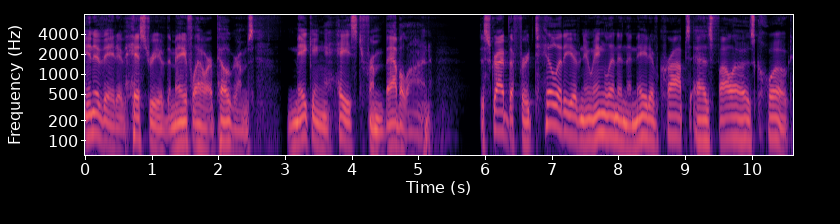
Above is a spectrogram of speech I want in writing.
innovative history of the Mayflower Pilgrims, Making Haste from Babylon, described the fertility of New England and the native crops as follows quote,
